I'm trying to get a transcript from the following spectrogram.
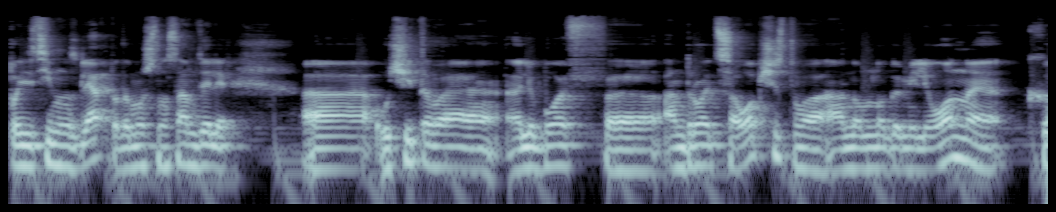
позитивный взгляд, потому что, на самом деле, э, учитывая любовь э, Android-сообщества, оно многомиллионное, к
